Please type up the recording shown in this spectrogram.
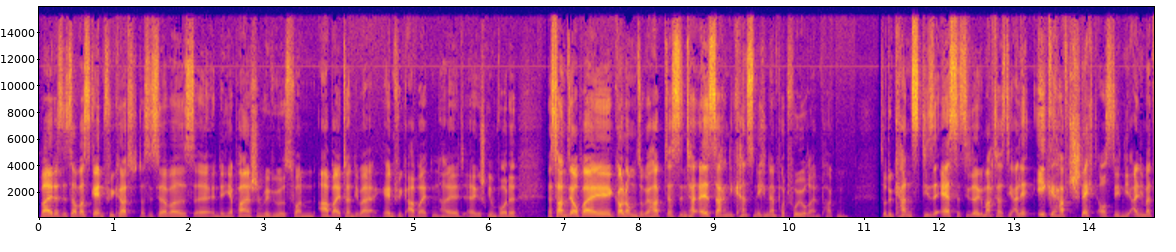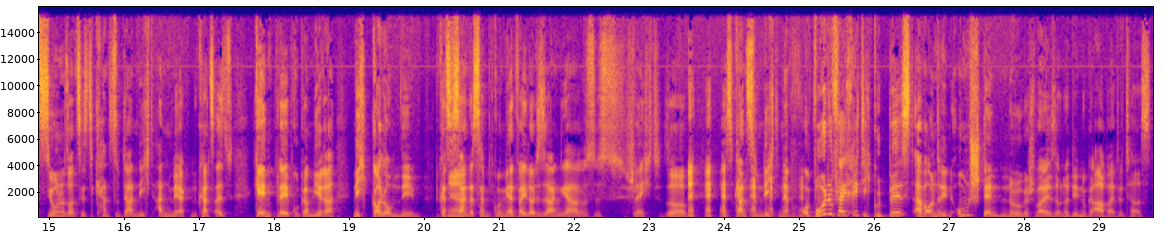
Weil das ist auch was Game Freak hat. Das ist ja was äh, in den japanischen Reviews von Arbeitern, die bei Game Freak arbeiten, halt äh, geschrieben wurde. Das haben sie auch bei Gollum so gehabt. Das sind halt alles Sachen, die kannst du nicht in dein Portfolio reinpacken. So, du kannst diese Assets, die du da gemacht hast, die alle ekelhaft schlecht aussehen, die Animationen und sonstiges, die kannst du da nicht anmerken. Du kannst als Gameplay-Programmierer nicht Gollum nehmen. Du kannst nicht Ja. sagen, das haben wir programmiert, weil die Leute sagen, ja, das ist schlecht. So, das kannst du nicht in der, obwohl du vielleicht richtig gut bist, aber unter den Umständen logischerweise, unter denen du gearbeitet hast,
